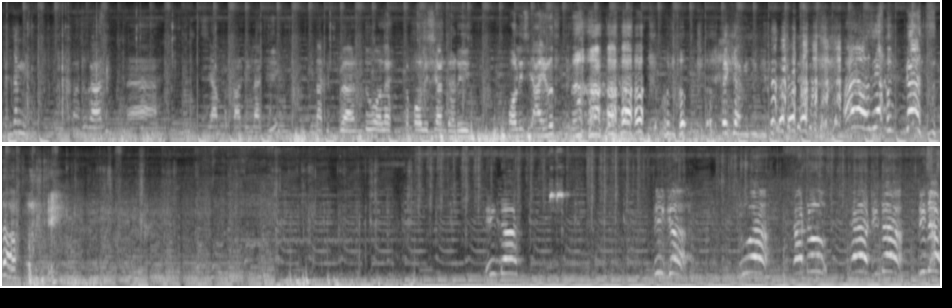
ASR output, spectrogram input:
Kenceng nih. Masukkan. Nah, siap bertanding lagi. Kita dibantu oleh kepolisian dari polisi Airut untuk pegang ini. Ayo siap, gas. Dinda. Tiga, dua, satu. Ya, Dinda, Dinda.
